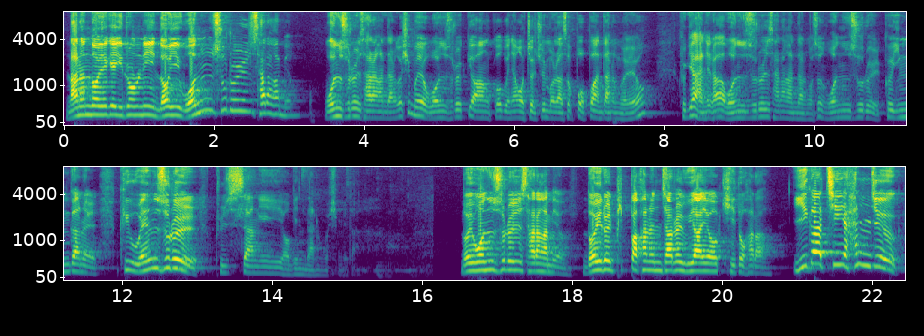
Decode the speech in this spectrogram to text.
나는 너에게 이르노니 너희 원수를 사랑하며 원수를 사랑한다는 것이 뭐예요? 원수를 껴안고 그냥 어쩔 줄 몰라서 뽀뽀한다는 거예요? 그게 아니라 원수를 사랑한다는 것은 원수를 그 인간을 그 왼수를 불쌍히 여긴다는 것입니다. 너희 원수를 사랑하며 너희를 핍박하는 자를 위하여 기도하라. 이같이 한즉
